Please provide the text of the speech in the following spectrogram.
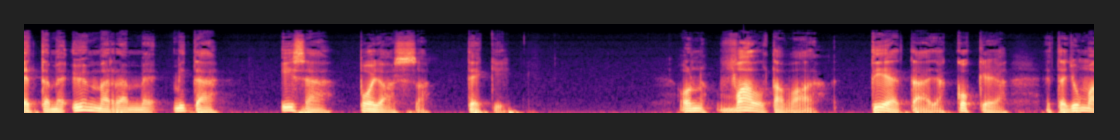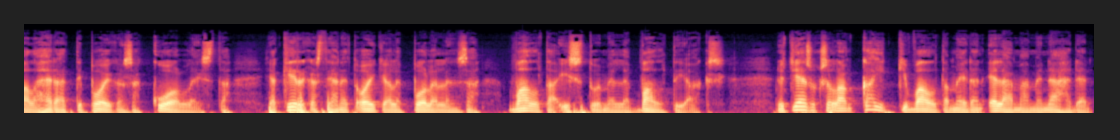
että me ymmärrämme, mitä isä pojassa teki. On valtavaa tietää ja kokea, että Jumala herätti poikansa kuolleista ja kirkasti hänet oikealle puolellensa valtaistuimelle valtiaksi. Nyt Jeesuksella on kaikki valta meidän elämämme nähden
